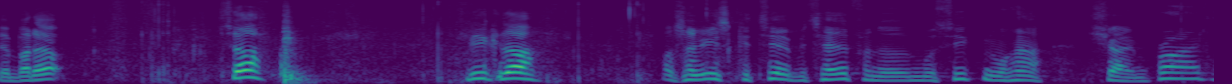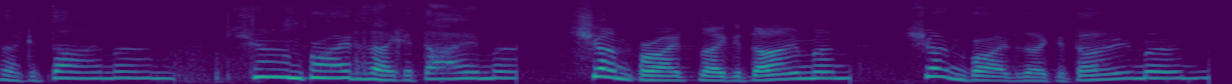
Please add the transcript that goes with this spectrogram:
Det var der. Så, vi er klar. Og så vi skal til at betale for noget musik nu her. Shine bright like a diamond. Shine bright like a diamond. Shine bright like a diamond. Shine bright like a diamond.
